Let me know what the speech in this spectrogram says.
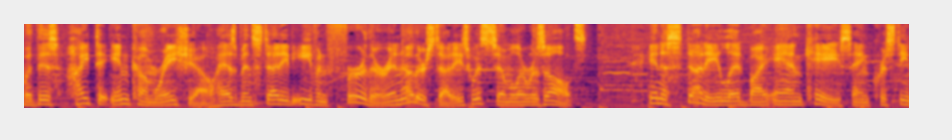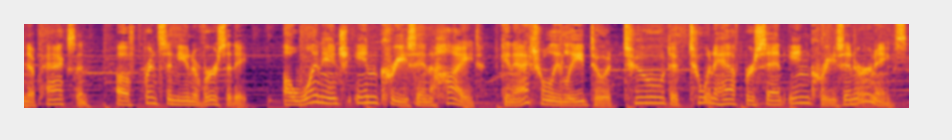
But this height to income ratio has been studied even further in other studies with similar results. In a study led by Ann Case and Christina Paxson of Princeton University, a 1 inch increase in height can actually lead to a 2 to 2.5% increase in earnings.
